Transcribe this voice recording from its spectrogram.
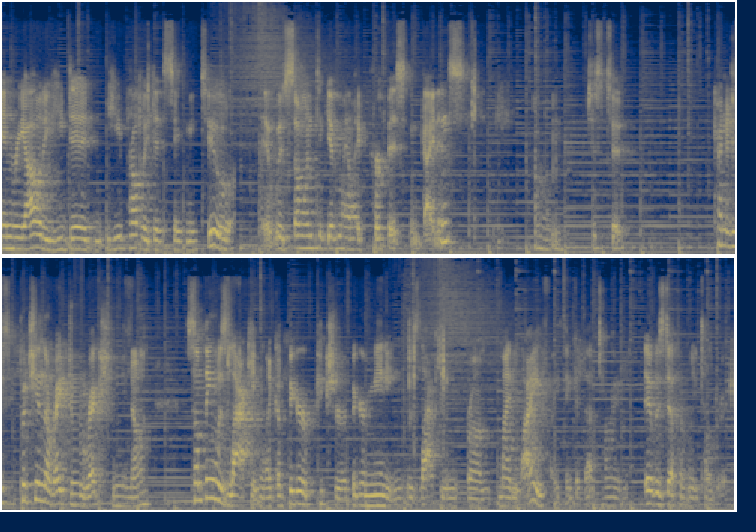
in reality, he did, he probably did save me too. It was someone to give my life purpose and guidance, um, just to kind of just put you in the right direction, you know? Something was lacking, like a bigger picture, a bigger meaning was lacking from my life, I think, at that time. It was definitely Teldrick.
